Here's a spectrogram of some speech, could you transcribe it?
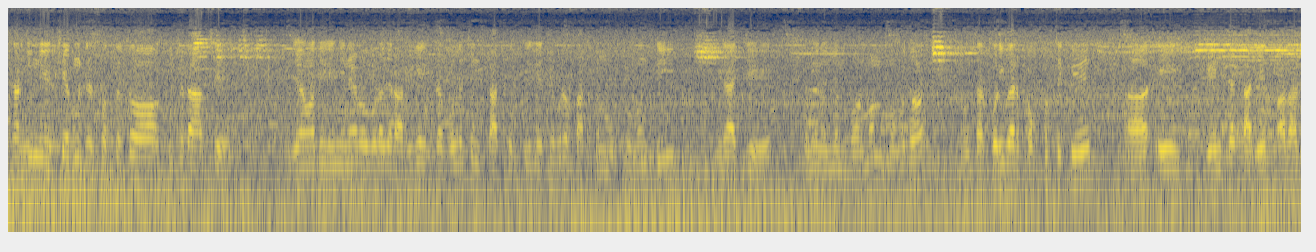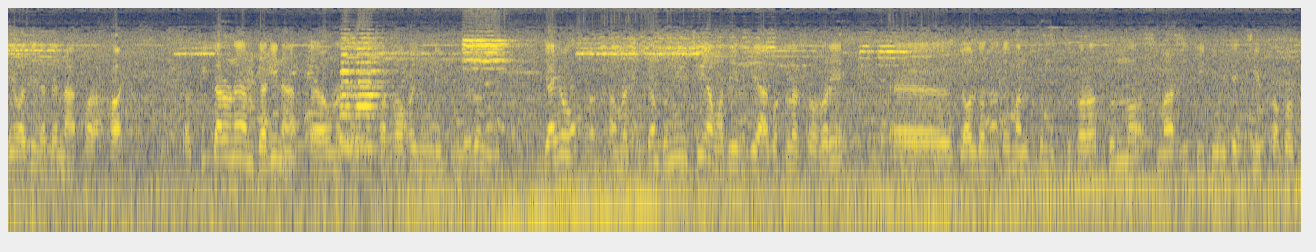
দেখার জন্য এসেছি এবং এটা সত্য তো কিছুটা আছে, যে আমাদের ইঞ্জিনিয়ার বাবুরা যারা আধিকারিকরা বলেছেন, কাজ করতে গেছে বলে প্রাক্তন মুখ্যমন্ত্রী রাজ্যে সমীর রঞ্জন বর্মন মহোদয় এবং তার পরিবারের পক্ষ থেকে এই ট্রেনটা কাজের বাধা দেওয়া যে যাতে না করা হয়। কী কারণে আমি জানি না ওনার সঙ্গে কথা হয়নি বেরোনি যাই হোক, আমরা সিদ্ধান্ত নিয়েছি, আমাদের যে আগরতলা শহরে জল থেকে মানুষকে মুক্তি করার জন্য স্মার্ট সিটি লিমিটেড যে প্রকল্প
